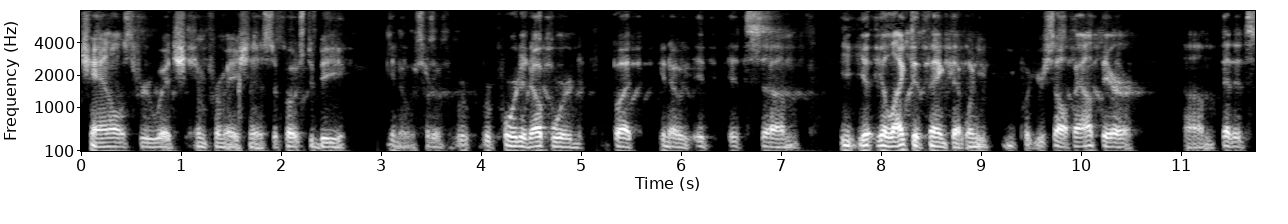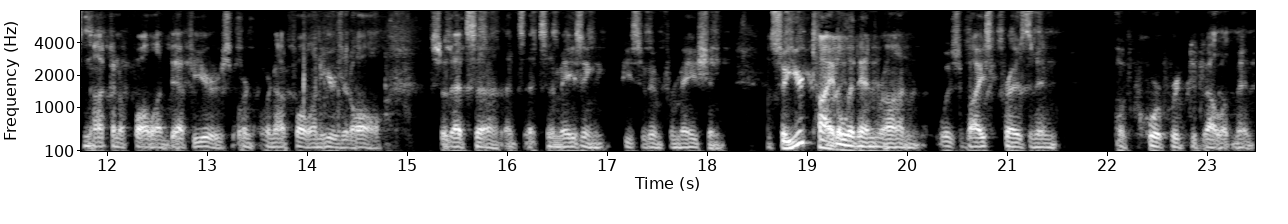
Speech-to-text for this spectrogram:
channels through which information is supposed to be you know sort of re- reported upward. But you know it, it's um, you, you, like to think that when you, you put yourself out there um, that it's not going to fall on deaf ears or, or not fall on ears at all. So that's a, that's that's an amazing piece of information so your title at enron was vice president of corporate development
